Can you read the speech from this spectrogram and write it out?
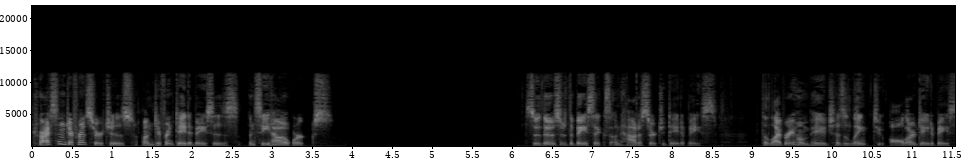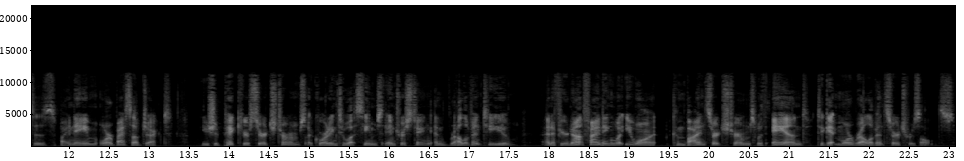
Try some different searches on different databases and see how it works. So those are the basics on how to search a database. The library homepage has a link to all our databases by name or by subject, you should pick your search terms according to what seems interesting and relevant to you, and if you're not finding what you want, combine search terms with AND to get more relevant search results.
